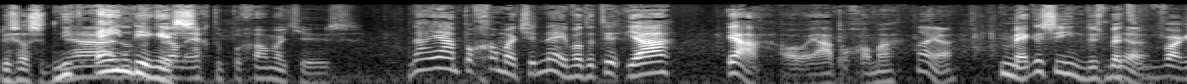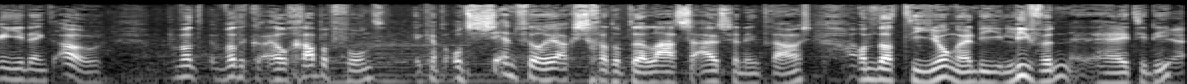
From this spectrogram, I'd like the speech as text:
Dus als het niet Ja, één dat ding het is. wel echt een programmaatje is. Nou ja, een programmaatje. Nee, want het is, ja, ja, oh ja, een programma. Nou ja, Een magazine. Dus met, Ja. waarin je denkt, oh. Want wat ik heel grappig vond, ik heb ontzettend veel reacties gehad op de laatste uitzending trouwens. Omdat die jongen, die Lieven heette die, Ja.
